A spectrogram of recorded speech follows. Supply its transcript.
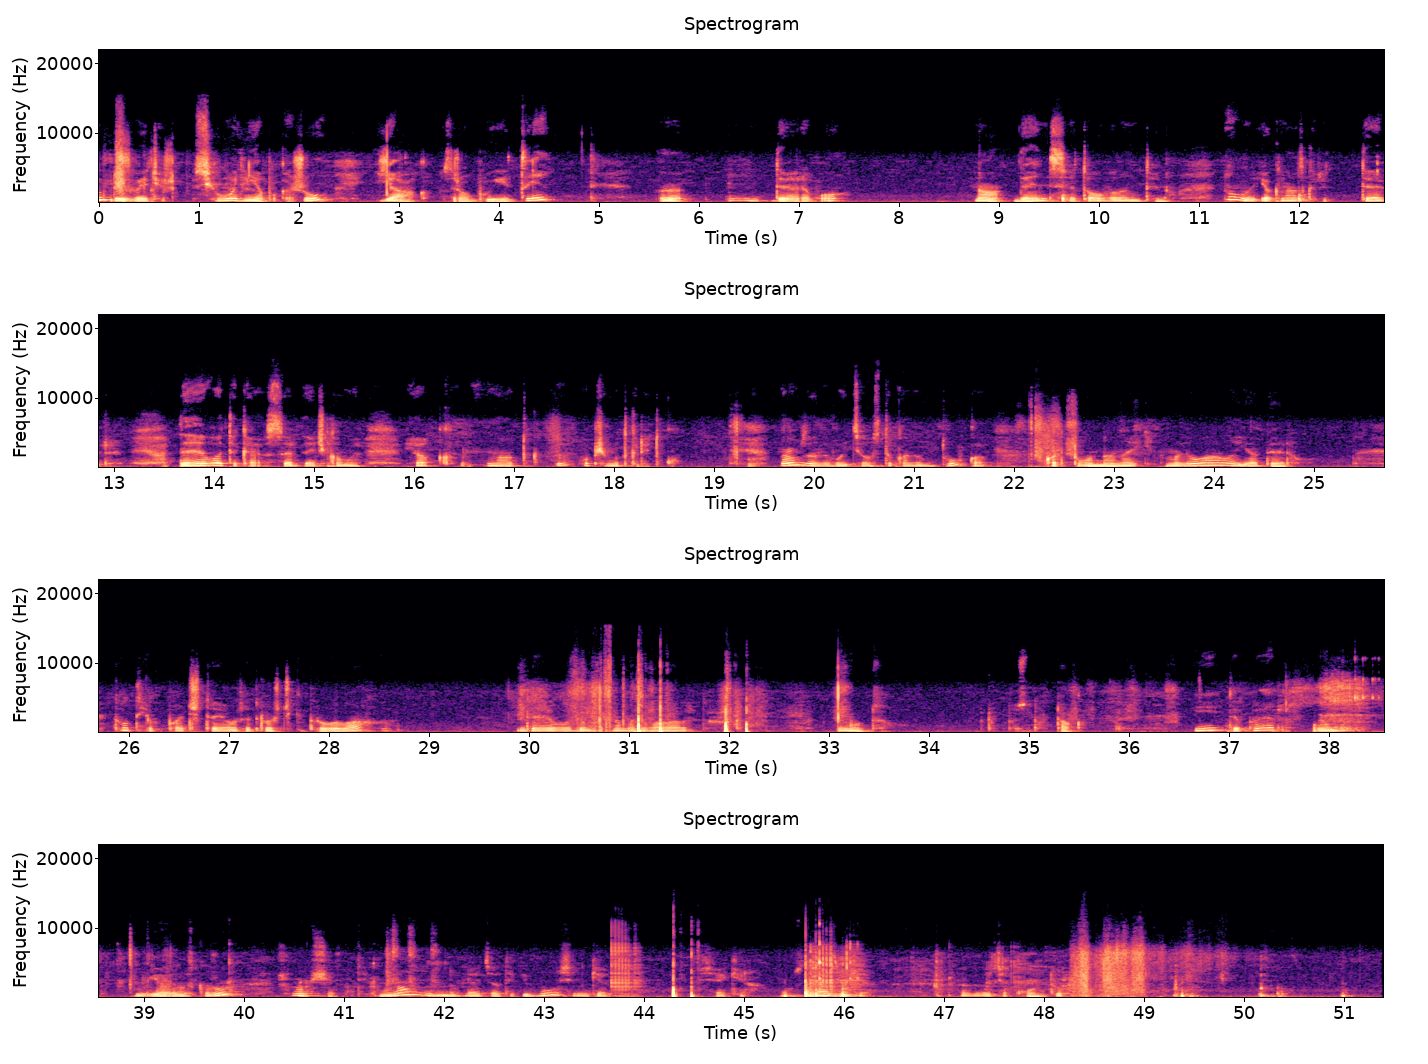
Добрий вечір. Сьогодні я покажу, як зробити е, дерево на День Святого Валентина. Ну, як на відкрит- дерево таке з сердечками, як на в общем, відкритку. Нам знадобиться ось така заготовка картонна, на якій намалювала я дерево. Тут, як бачите, я вже трошечки провела дерево намалювала трошки. Ну, приблизно так. І тепер нам, я розкажу, що нам ще потрібно. Нам знадобляться такі бусинки, всякі ну, стразики. Називається контур.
